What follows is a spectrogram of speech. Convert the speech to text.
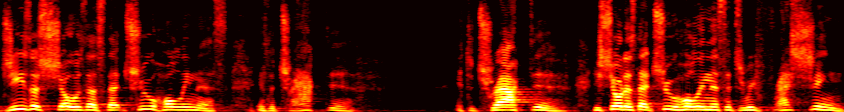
Jesus shows us that true holiness is attractive. It's attractive. He showed us that true holiness, it's refreshing.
